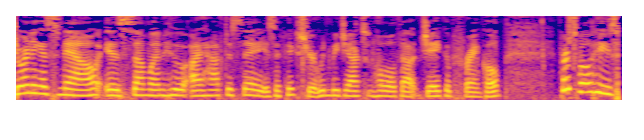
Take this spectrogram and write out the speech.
Joining us now is someone who I have to say is a fixture. It wouldn't be Jackson Hole without Jacob Frenkel. First of all, he's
